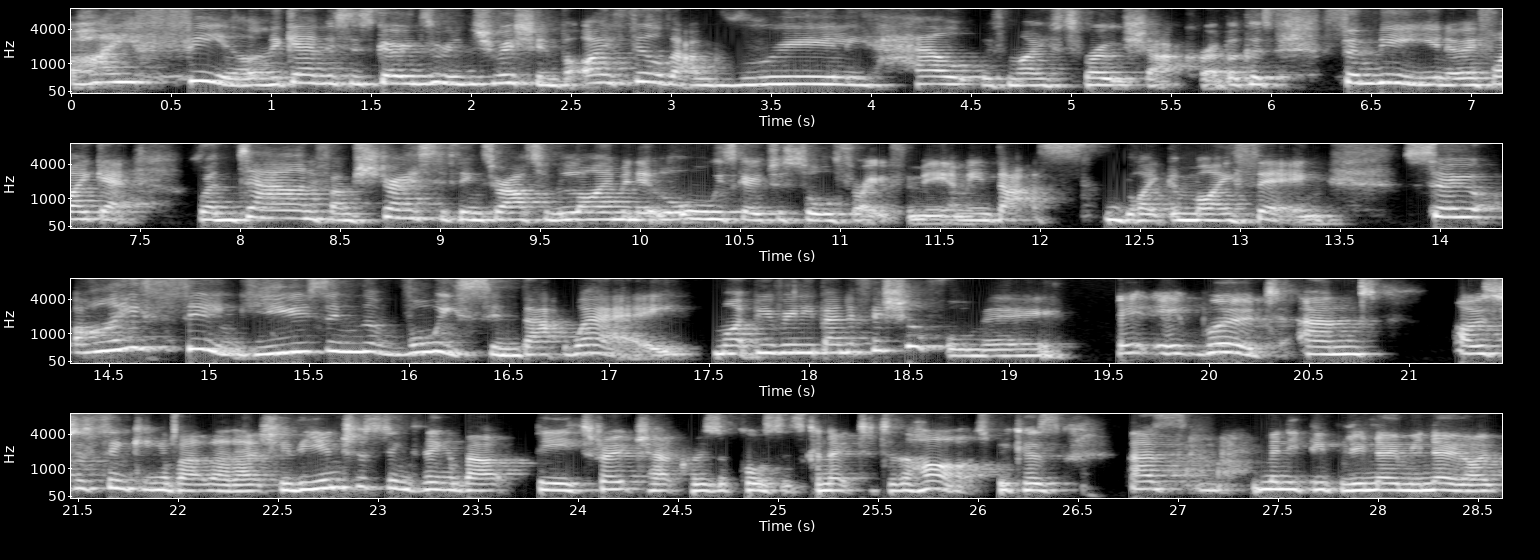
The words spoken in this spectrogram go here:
I feel, and again, this is going to intuition, but I feel that would really help with my throat chakra because for me, you know, if I get run down, if I'm stressed, if things are out of alignment, it will always go to sore throat for me. I mean, that's like my thing. So I think using the voice in that way might be really beneficial for me. It, it would. And I was just thinking about that actually. The interesting thing about the throat chakra is, of course, it's connected to the heart because, as many people who know me know, I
